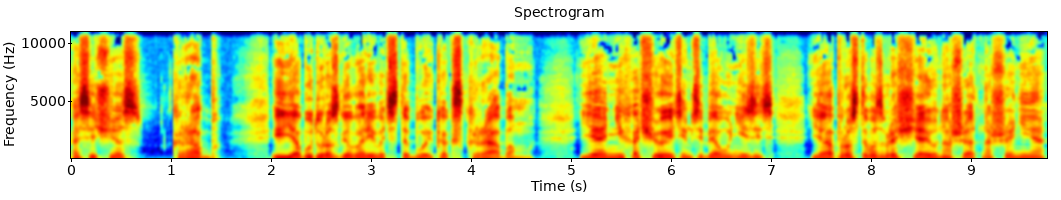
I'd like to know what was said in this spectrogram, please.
А сейчас краб, и я буду разговаривать с тобой, как с крабом. Я не хочу этим тебя унизить, я просто возвращаю наши отношения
